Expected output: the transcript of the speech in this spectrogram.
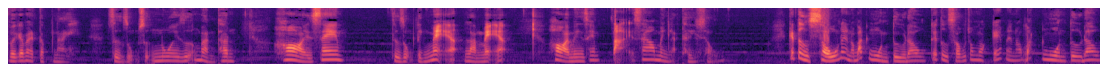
với cái bài tập này. Sử dụng sự nuôi dưỡng bản thân. Hỏi xem, sử dụng tính mẹ là mẹ hỏi mình xem tại sao mình lại thấy xấu cái từ xấu này nó bắt nguồn từ đâu? Cái từ xấu trong ngoặc kép này nó bắt nguồn từ đâu?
